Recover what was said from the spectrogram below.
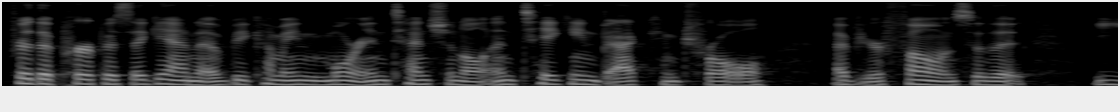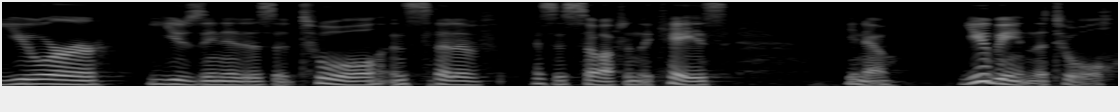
for the purpose, again, of becoming more intentional and taking back control of your phone so that you're using it as a tool instead of, as is so often the case, you know, you being the tool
